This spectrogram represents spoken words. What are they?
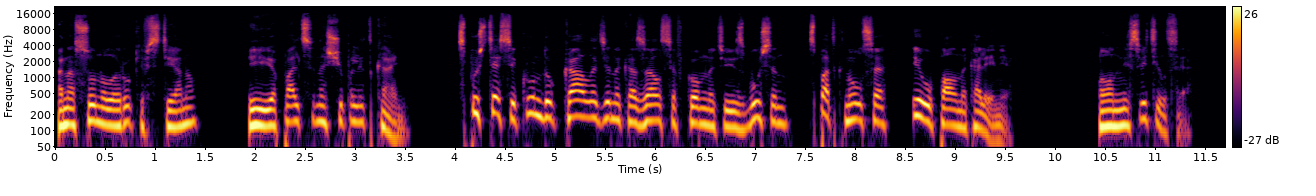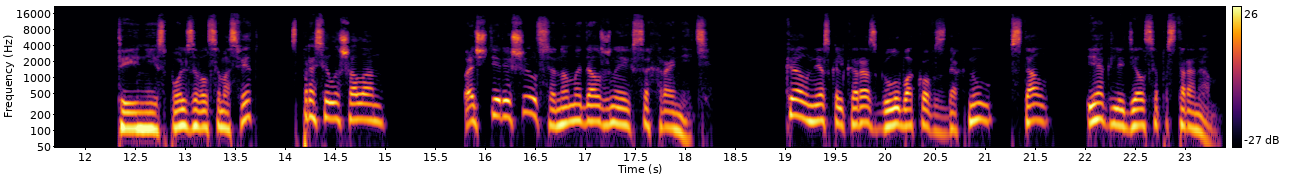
Она сунула руки в стену, и ее пальцы нащупали ткань. Спустя секунду Каладин оказался в комнате из бусин, споткнулся и упал на колени. Он не светился. «Ты не использовал самосвет?» — спросила Шалан. «Почти решился, но мы должны их сохранить». Кэл несколько раз глубоко вздохнул, встал и огляделся по сторонам.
